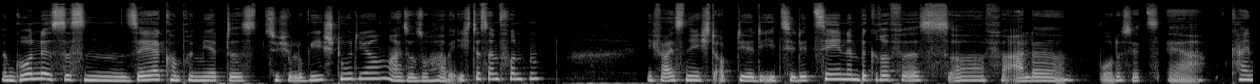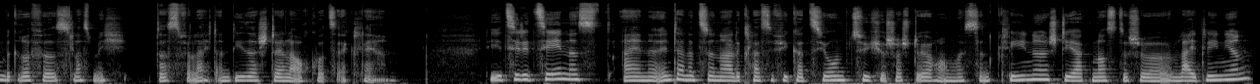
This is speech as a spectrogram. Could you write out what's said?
Im Grunde ist es ein sehr komprimiertes Psychologiestudium, also so habe ich das empfunden. Ich weiß nicht, ob dir die ICD-10 im Begriff ist. Äh, für alle, wo das jetzt eher kein Begriff ist, lass mich das vielleicht an dieser Stelle auch kurz erklären. Die ICD-10 ist eine internationale Klassifikation psychischer Störungen. Es sind klinisch-diagnostische Leitlinien,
